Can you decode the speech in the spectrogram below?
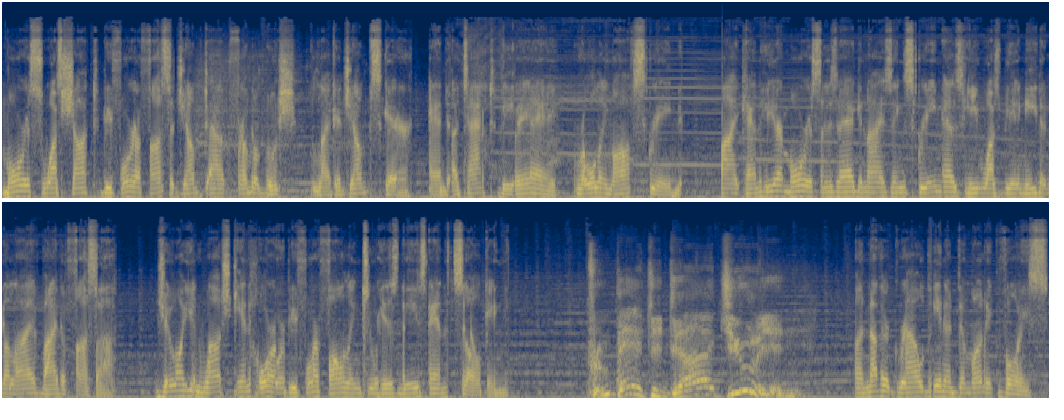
Maurice was shocked before a Fossa jumped out from a bush, like a jump scare, and attacked the aye-aye, rolling off screen. I can hear Maurice's agonizing scream as he was being eaten alive by the Fossa. Julien watched in horror before falling to his knees and sulking. Prepare to die, Julien. Another growled in a demonic voice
